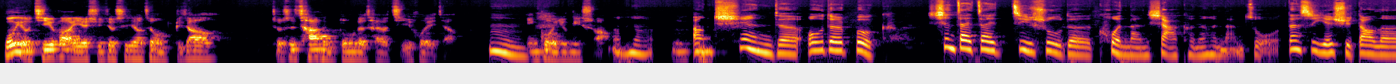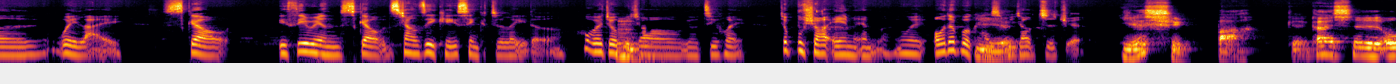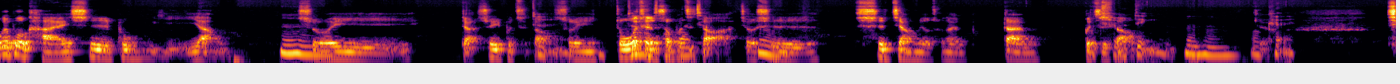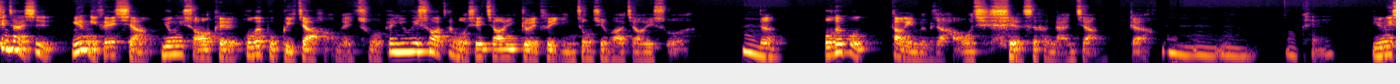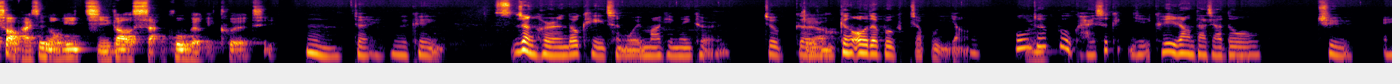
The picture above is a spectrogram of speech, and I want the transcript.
如果有机会，也许就是要这种比较就是差很多的才有机会这样。嗯，英国容易耍。嗯嗯，Unchain 的 Older Book。现在在技术的困难下可能很难做，但是也许到了未来，Scale Ethereum Scale 像 zk Sync 之类的，会不会就比较有机会，嗯、就不需要 AMM 了？因为 Order Book 还是比较直觉。也，也许吧，对，但是 Order Book 还是不一样，嗯，所以对啊，所以不知道，所以我只能说不知道啊，就是、嗯、是这样没有错，但但。不知道，嗯哼，OK。现在是因为你可以想，Uniswap OK，Order Book 比较好，没错。但 Uniswap 在某些交易对可以赢中心化交易所，嗯，那 Order Book 到底有没有比较好？我其实也是很难讲，对啊，嗯嗯嗯，OK。Uniswap 还是容易提高散户的 liquidity，嗯，对，因为可以任何人都可以成为 market maker，就跟、啊、跟 Order Book 比较不一样。Order Book 还是可也可以让大家都。去哎，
